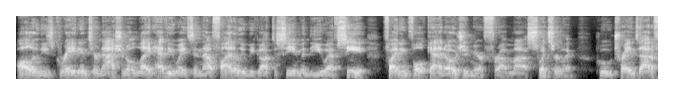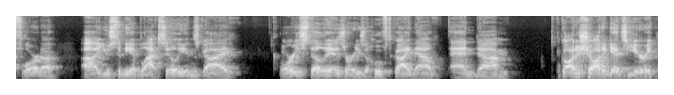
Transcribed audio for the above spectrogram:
all of these great international light heavyweights. And now finally we got to see him in the UFC fighting Volkan Ozdemir from uh, Switzerland, who trains out of Florida, uh, used to be a Blackzilians guy, or he still is, or he's a hoofed guy now. And um, got a shot against Yuri.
